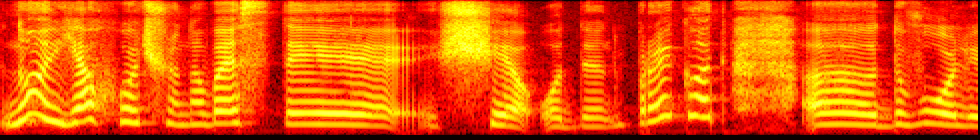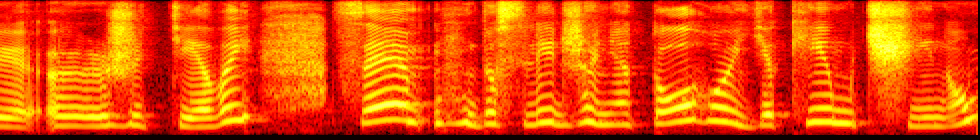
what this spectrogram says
Ну і я хочу навести ще один приклад, е, доволі е, життєвий. Це дослідження того, яким чином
